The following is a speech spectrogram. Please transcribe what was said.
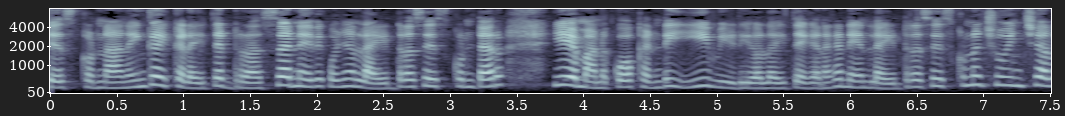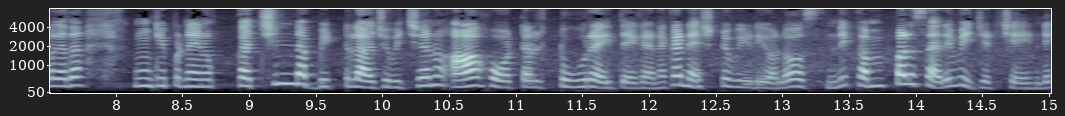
చేసుకున్నాను. ఇంకా ఇక్కడైతే డ్రెస్ అనేది కొంచెం లైట్ డ్రెస్ వేసుకుంటారు. ఏమనుకోకండి ఈ వీడియోలో అయితే కనుక నేను లైట్ డ్రెస్ వేసుకున్న చూపించాలి కదా. ఇంక ఇప్పుడు నేను ఒక చిన్న బిట్లా చూపించాను. ఆ హోటల్ టూర్ అయితే కనుక నెక్స్ట్ వీడియోలో వస్తుంది. కంపల్సరీ విజిట్ చేయండి.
